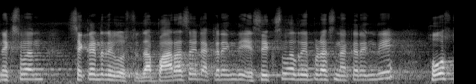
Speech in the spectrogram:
Next one, secondary host, the parasite occurring the sexual reproduction occurring the host.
